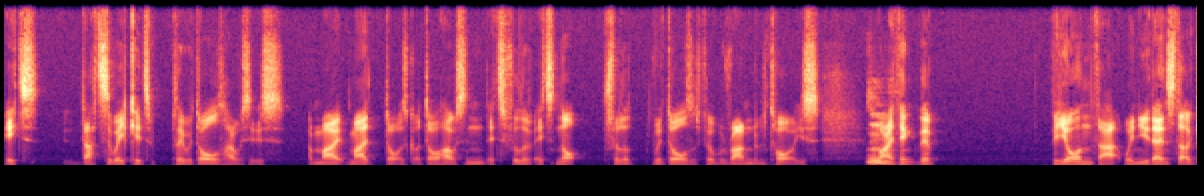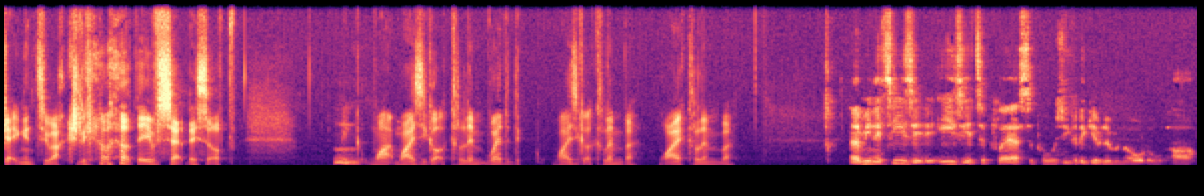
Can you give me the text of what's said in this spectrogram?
it's that's the way kids play with dolls houses. And my my daughter's got a doll house, and it's full of it's not filled with dolls. It's filled with random toys. Mm. But I think the beyond that, when you then start getting into actually how they've set this up, mm. why why has he got a kalimba? Where did the why has he got a kalimba? Why a kalimba? I mean, it's easy, easier to play, I suppose. You could have given him an auto harp,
